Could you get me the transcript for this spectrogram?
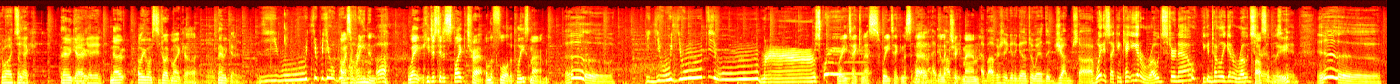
Come on, Zach. There we gotta go. get in. No. Oh, he wants to drive my car. There we go. Oh, it's raining. Ah. Wait, he just did a spike trap on the floor. The policeman. Oh. Where are you taking us? Where are you taking us, Well, uh, I'm Electric Man? I'm obviously gonna go to where the jumps are. Wait a second, can't you get a roadster now? You can totally get a roadster Possibly. in this game. Ooh.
